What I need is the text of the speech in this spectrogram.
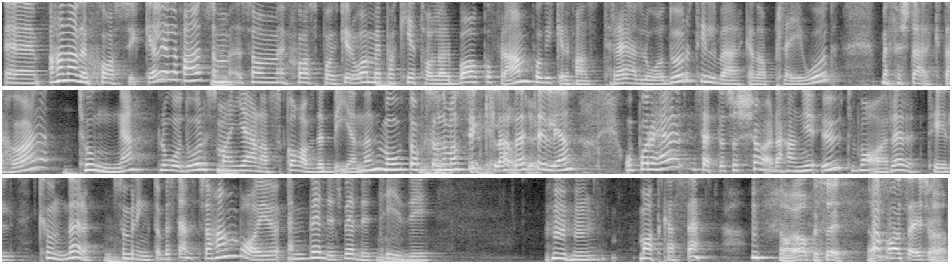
Eh, han hade en chascykel i alla fall, som, Mm. som chaspojke då, med pakethållare bak och fram, på vilka det fanns trälådor tillverkade av playwood, med förstärkta hörn, Mm. tunga lådor som man gärna skavde benen mot också när man cyklade Okej. tydligen. Och på det här sättet så körde han ju ut varor till kunder Mm. som ringt och beställt. Så han var ju en väldigt, väldigt tidig mhm, matkasse. Ja, ja, precis. Ja. Om man säger så. Ja.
